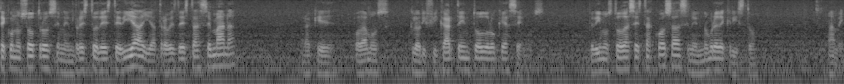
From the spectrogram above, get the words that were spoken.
Sé con nosotros en el resto de este día y a través de esta semana para que podamos glorificarte en todo lo que hacemos. Pedimos todas estas cosas en el nombre de Cristo. Amén.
